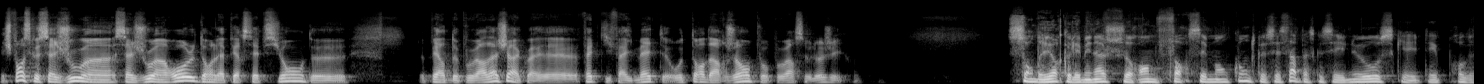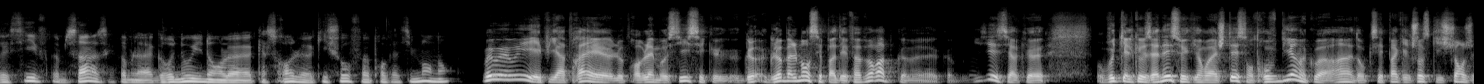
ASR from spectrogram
Et je pense que ça joue un, ça joue un rôle dans la perception de, de perte de pouvoir d'achat. Quoi. Le fait qu'il faille mettre autant d'argent pour pouvoir se loger. Sans d'ailleurs que les ménages se rendent forcément compte que c'est ça, parce que c'est une hausse qui a été progressive comme ça. C'est comme la grenouille dans la casserole qui chauffe progressivement, non? Oui, oui, oui. Et puis après, euh, le problème aussi, c'est que globalement, c'est pas défavorable, comme euh, comme vous disiez. C'est-à-dire que au bout de quelques années, ceux qui ont acheté s'en trouvent bien, quoi. Hein. Donc c'est pas quelque chose qui change.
